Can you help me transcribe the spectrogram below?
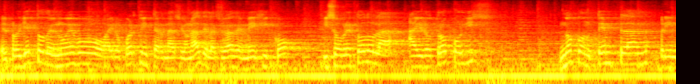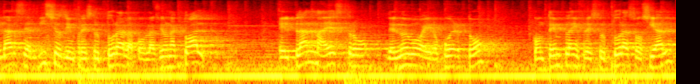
El proyecto del nuevo aeropuerto internacional de la Ciudad de México y sobre todo la aerotrópolis no contemplan brindar servicios de infraestructura a la población actual. El plan maestro del nuevo aeropuerto contempla infraestructura social,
